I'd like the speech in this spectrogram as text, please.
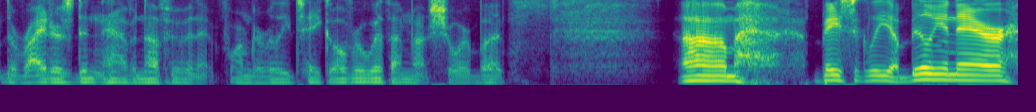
the writers didn't have enough of it for him to really take over with. I'm not sure, but um, basically, a billionaire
